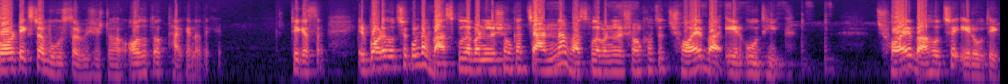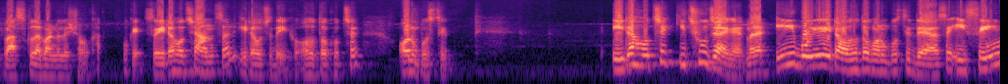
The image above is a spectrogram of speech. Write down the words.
কর্টেক্সটা বহুস্তর বিশিষ্ট হয় অধোতক থাকে না দেখে। ঠিক আছে? এরপরে হচ্ছে কোনটা? ভাস্কুলার বান্ডেলের সংখ্যা চার না? ভাস্কুলার বান্ডেলের সংখ্যা হচ্ছে ছয় বা এর অধিক। ছয় বা হচ্ছে এর অধিক ভাস্কুলার বান্ডেলের সংখ্যা। ওকে সো এটা হচ্ছে আনসার এটা হচ্ছে দেখো, অধতক হচ্ছে অনুপস্থিত। এটা হচ্ছে কিছু জায়গায় মানে এই বইয়ে এটা অধতক অনুপস্থিত দেয়া আছে, এই সেম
